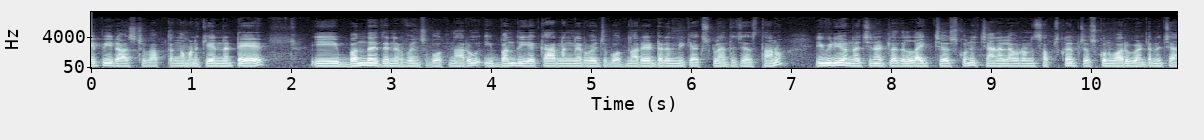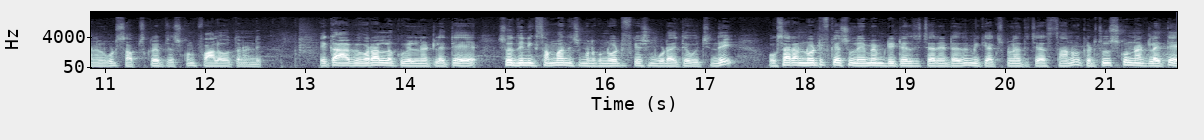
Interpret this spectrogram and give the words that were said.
ఏపీ రాష్ట్ర వ్యాప్తంగా మనకి ఏంటంటే ఈ బంద్ అయితే నిర్వహించబోతున్నారు. ఈ బంద్ ఏ కారణంగా నిర్వహించబోతున్నారు ఏంటనేది మీకు ఎక్స్ప్లెయిన్ అయితే చేస్తాను. ఈ వీడియో నచ్చినట్లయితే లైక్ చేసుకొని ఛానల్ ఎవరైనా సబ్స్క్రైబ్ చేసుకుని వారు వెంటనే ఛానల్ కూడా సబ్స్క్రైబ్ చేసుకొని ఫాలో అవుతానండి ఇక ఆ వివరాల్లోకి వెళ్ళినట్లయితే సో దీనికి సంబంధించి మనకు నోటిఫికేషన్ కూడా అయితే వచ్చింది. ఒకసారి ఆ నోటిఫికేషన్లో ఏమేమి డీటెయిల్స్ ఇచ్చారంటే మీకు ఎక్స్ప్లెయిన్ అయితే చేస్తాను. ఇక్కడ చూసుకున్నట్లయితే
